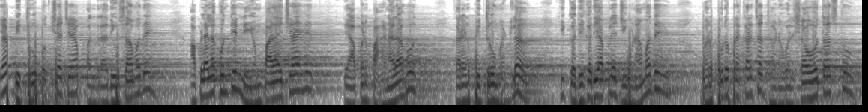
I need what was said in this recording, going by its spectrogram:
या पितृपक्षाच्या या पंधरा दिवसामध्ये आपल्याला कोणते नियम पाळायचे आहेत ते आपण पाहणार आहोत. कारण पितृ म्हटलं की कधीकधी आपल्या जीवनामध्ये भरपूर प्रकारचा धनवर्षाव होत असतो.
